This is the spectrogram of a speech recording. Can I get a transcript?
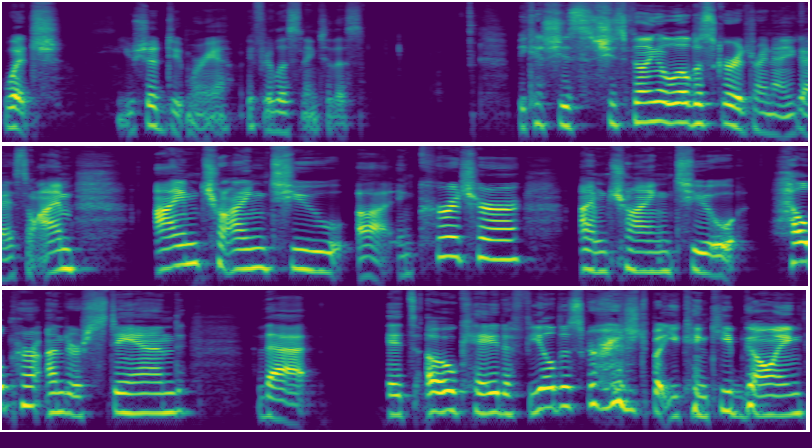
Which you should do, Maria, if you're listening to this. Because she's she's feeling a little discouraged right now, you guys. So I'm I'm trying to uh, encourage her. I'm trying to help her understand that it's okay to feel discouraged, but you can keep going.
